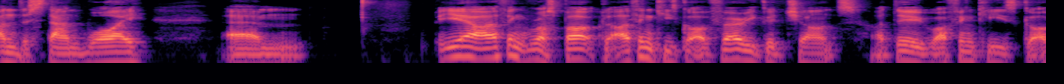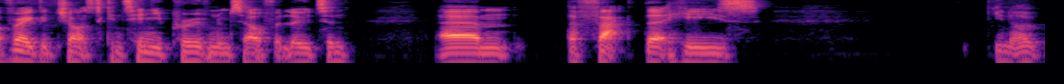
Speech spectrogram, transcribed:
understand why. Um, yeah, I think Ross Barkley, I think he's got a very good chance. I do. I think he's got a very good chance to continue proving himself at Luton. Um, the fact that he's, you know,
